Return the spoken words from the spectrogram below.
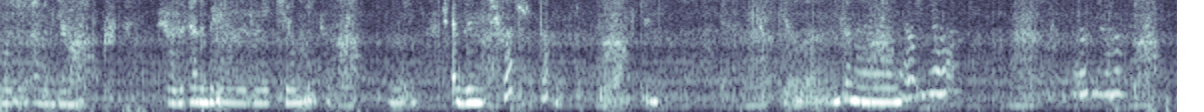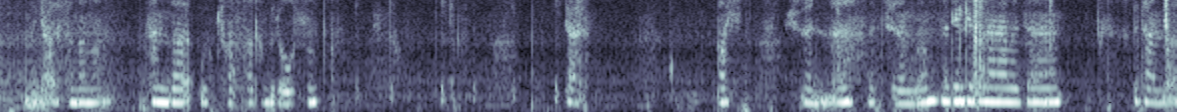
Ablacığım sen de bir gel artık. Şöyle sen de bir elini yüzünü yıkayalım. Çok yoruldum. Şu emzini çıkar. Tamam. Buradan tutayım. Yıkayalım. Tamam. Hadi Gel sen hemen. Sen de zaten bile olsun. Gel. Ay. Şöyle açalım. Hadi geceler ablacığım. Bir tane daha.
